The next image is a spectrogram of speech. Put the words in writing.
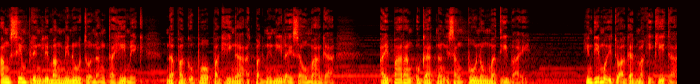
Ang simpleng limang minuto ng tahimik na pag-upo, paghinga at pagninilay sa umaga ay parang ugat ng isang punong matibay. Hindi mo ito agad makikita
